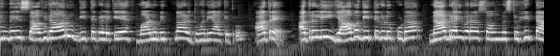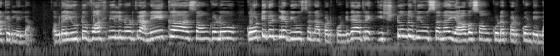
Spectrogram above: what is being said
ಹಿಂದೆ ಸಾವಿರಾರು ಗೀತೆಗಳಿಗೆ ಮಾಳು ನಿಪ್ನಾಳ್ ಧ್ವನಿಯಾಗಿದ್ರು. ಆದ್ರೆ ಅದರಲ್ಲಿ ಯಾವ ಗೀತೆಗಳು ಕೂಡ ನಾ ಡ್ರೈವರ್ ಸಾಂಗ್ ನಷ್ಟು ಹಿಟ್ ಆಗಿರ್ಲಿಲ್ಲ. ಅವರ ಯೂಟ್ಯೂಬ್ ವಾಹಿನಿಯಲ್ಲಿ ನೋಡಿದ್ರೆ ಅನೇಕ ಸಾಂಗ್ಗಳು ಕೋಟಿಗಟ್ಟಲೆ ವ್ಯೂಸ್ ಅನ್ನ ಪಡ್ಕೊಂಡಿದೆ. ಆದ್ರೆ ಇಷ್ಟೊಂದು ವ್ಯೂಸ್ ಅನ್ನ ಯಾವ ಸಾಂಗ್ ಕೂಡ ಪಡ್ಕೊಂಡಿಲ್ಲ.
